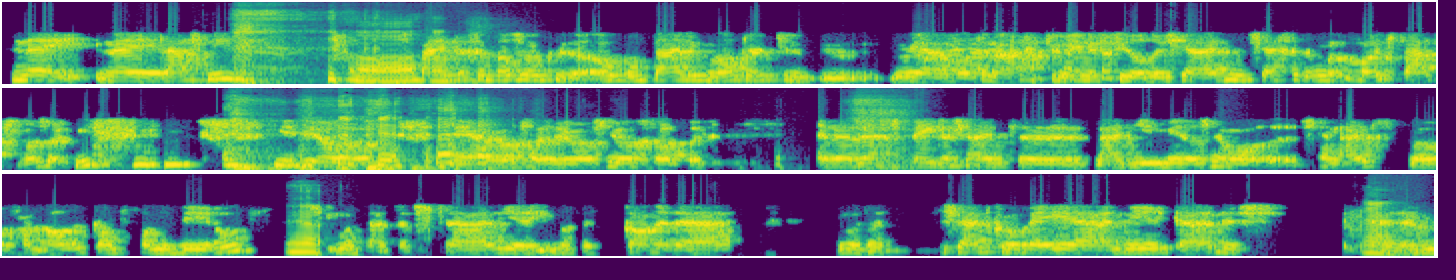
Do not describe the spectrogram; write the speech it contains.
Nee, nee, helaas niet. Oh. Het was ook, ook onduidelijk wat er, te, ja, wat er nou eigenlijk te winnen viel. Dus ja, ik moet zeggen, de motivatie was ook niet, niet heel hoog. Nee, maar het was, het was heel grappig. En we hebben echt spelers uit, eh, nou, die inmiddels helemaal zijn uitgevlogen aan alle kanten van de wereld. Ja. Dus iemand uit Australië, iemand uit Canada, iemand uit Zuid-Korea, Amerika. Dus Ja. ehm,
